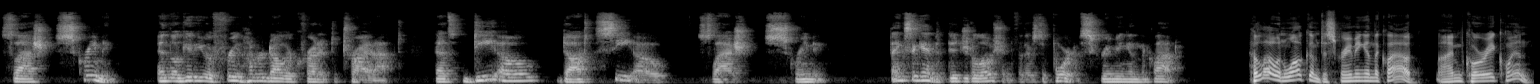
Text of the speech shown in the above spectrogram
slash screaming, and they'll give you a free $100 credit to try it out. That's do.co slash screaming. Thanks again to DigitalOcean for their support of Screaming in the Cloud. Hello and welcome to Screaming in the Cloud. I'm Corey Quinn.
